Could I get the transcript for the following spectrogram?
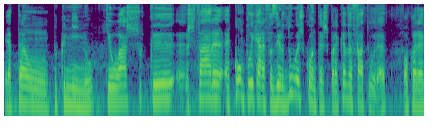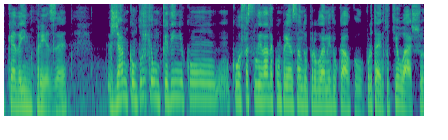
é tão pequenino que eu acho que estar a complicar, a fazer duas contas para cada fatura ou para cada empresa já me complica um bocadinho com, com a facilidade da compreensão do problema e do cálculo. Portanto, o que eu acho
